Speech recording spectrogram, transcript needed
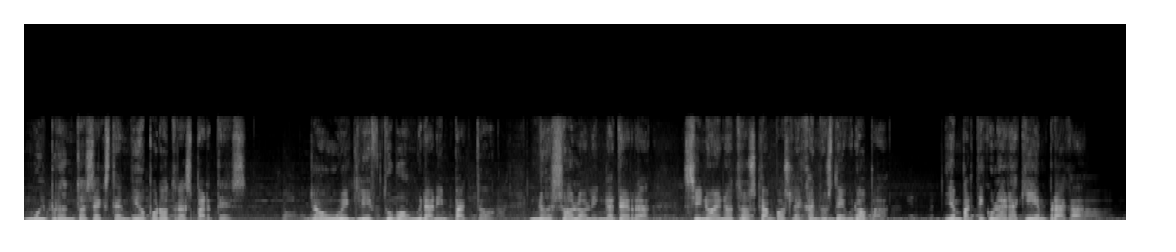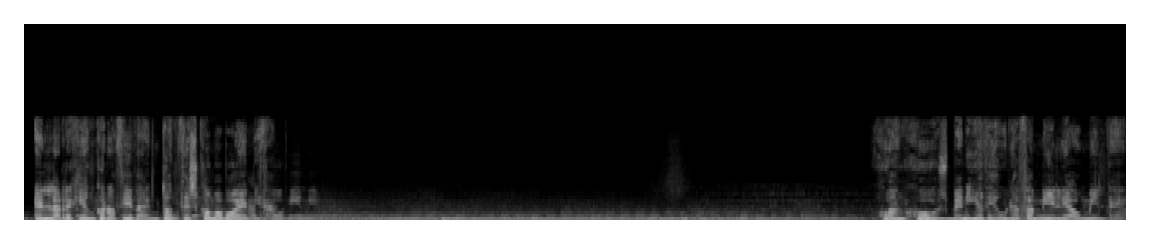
muy pronto se extendió por otras partes. John Wycliffe tuvo un gran impacto, no solo en Inglaterra, sino en otros campos lejanos de Europa, y en particular aquí en Praga, en la región conocida entonces como Bohemia. Juan Hus venía de una familia humilde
